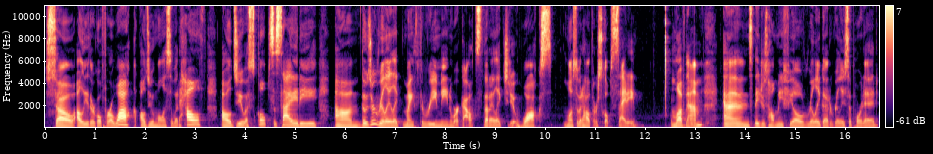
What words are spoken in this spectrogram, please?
So I'll either go for a walk, I'll do a Melissa Wood Health, I'll do a Sculpt Society. Um, those are really like my three main workouts that I like to do walks, Melissa Wood Health, or Sculpt Society. Love them. And they just help me feel really good, really supported,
